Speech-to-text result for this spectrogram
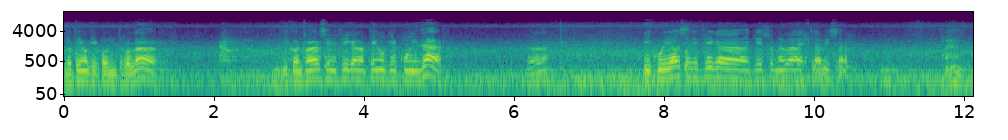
lo tengo que controlar. Y controlar significa lo tengo que cuidar, ¿verdad? Y cuidar significa que eso me va a esclavizar.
